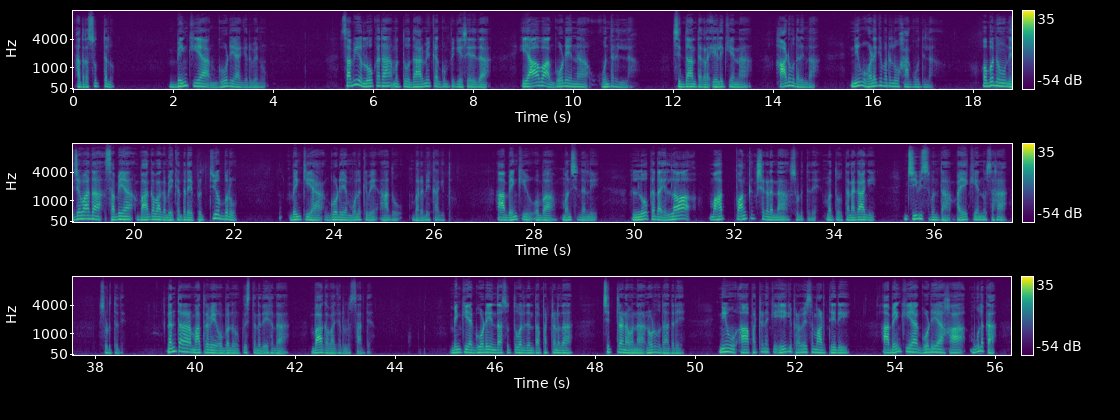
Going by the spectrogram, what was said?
ಅದರ ಸುತ್ತಲೂ ಬೆಂಕಿಯ ಗೋಡೆಯಾಗಿರುವೆನು. ಸಭೆಯು ಲೋಕದ ಮತ್ತು ಧಾರ್ಮಿಕ ಗುಂಪಿಗೆ ಸೇರಿದ ಯಾವ ಗೋಡೆಯನ್ನು ಹೊಂದಿರಲಿಲ್ಲ ಸಿದ್ಧಾಂತಗಳ ಹೇಳಿಕೆಯನ್ನು ಹಾಡುವುದರಿಂದ ನೀವು ಒಳಗೆ ಬರಲು ಆಗುವುದಿಲ್ಲ. ಒಬ್ಬನು ನಿಜವಾದ ಸಭೆಯ ಭಾಗವಾಗಬೇಕೆಂದರೆ ಪ್ರತಿಯೊಬ್ಬರೂ ಬೆಂಕಿಯ ಗೋಡೆಯ ಮೂಲಕವೇ ಹಾದು ಬರಬೇಕಾಗಿತ್ತು. ಆ ಬೆಂಕಿಯು ಒಬ್ಬ ಮನುಷ್ಯನಲ್ಲಿ ಲೋಕದ ಎಲ್ಲ ಮಹತ್ವಾಕಾಂಕ್ಷೆಗಳನ್ನು ಸುಡುತ್ತದೆ ಮತ್ತು ತನಗಾಗಿ ಜೀವಿಸುವಂಥ ಬಯಕೆಯನ್ನು ಸಹ ಸುಡುತ್ತದೆ. ನಂತರ ಮಾತ್ರವೇ ಒಬ್ಬನು ಕ್ರಿಸ್ತನ ದೇಹದ ಭಾಗವಾಗಿರಲು ಸಾಧ್ಯ. ಬೆಂಕಿಯ ಗೋಡೆಯಿಂದ ಸುತ್ತುವರಿದಂಥ ಪಟ್ಟಣದ ಚಿತ್ರಣವನ್ನು ನೋಡುವುದಾದರೆ, ನೀವು ಆ ಪಟ್ಟಣಕ್ಕೆ ಹೇಗೆ ಪ್ರವೇಶ ಮಾಡ್ತೀರಿ ಆ ಬೆಂಕಿಯ ಗೋಡೆಯ ಹಾ ಮೂಲಕ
